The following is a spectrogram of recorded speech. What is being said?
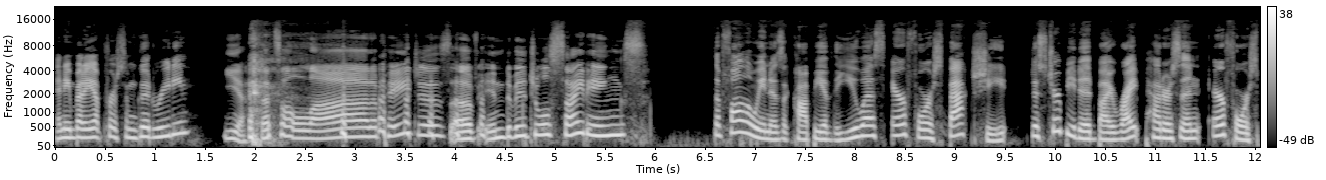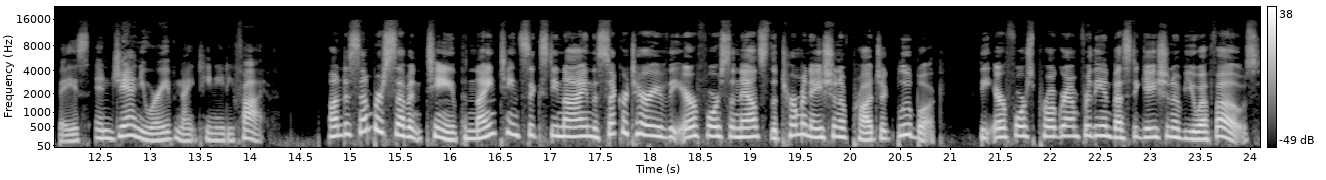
Anybody up for some good reading? Yeah, that's a lot of pages of individual sightings. The following is a copy of the U.S. Air Force fact sheet distributed by Wright Patterson Air Force Base in January of 1985. On December 17th, 1969, the Secretary of the Air Force announced the termination of Project Blue Book, the Air Force program for the investigation of UFOs.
